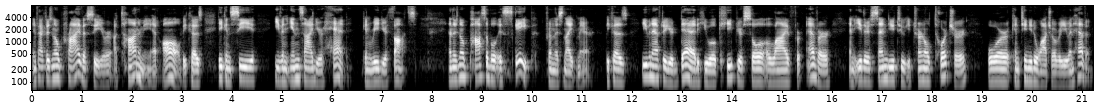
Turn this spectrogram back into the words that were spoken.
In fact, there's no privacy or autonomy at all because he can see even inside your head, he can read your thoughts. And there's no possible escape from this nightmare because even after you're dead, he will keep your soul alive forever and either send you to eternal torture or continue to watch over you in heaven.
